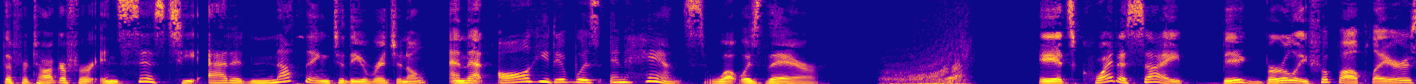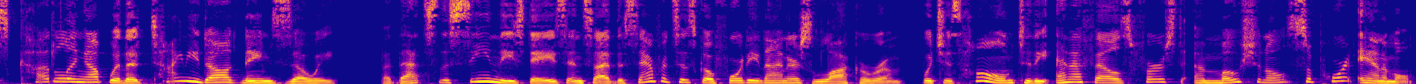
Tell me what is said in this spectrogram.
The photographer insists he added nothing to the original and that all he did was enhance what was there. It's quite a sight big, burly football players cuddling up with a tiny dog named Zoe. But that's the scene these days inside the San Francisco 49ers locker room, which is home to the NFL's first emotional support animal.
